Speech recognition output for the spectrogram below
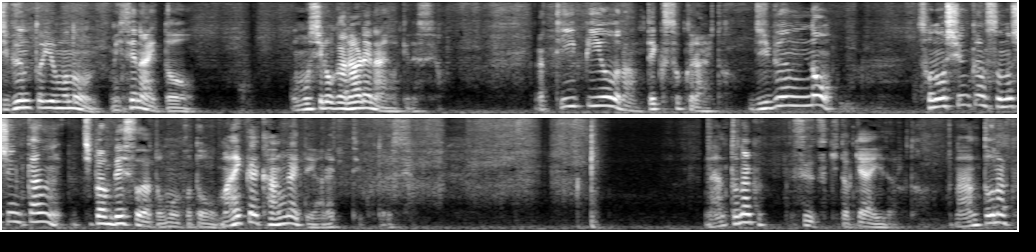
自分というものを見せないと面白がられないわけですよ。TPO なんてクソくらいと。自分のその瞬間その瞬間一番ベストだと思うことを毎回考えてやれっていうことですよ。なんとなくスーツ着ときゃいいだろうと。なんとなく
